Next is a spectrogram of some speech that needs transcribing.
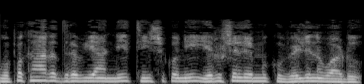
ఉపకార ద్రవ్యాన్ని తీసుకుని ఎరుషలేముకు వెళ్ళినవాడు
